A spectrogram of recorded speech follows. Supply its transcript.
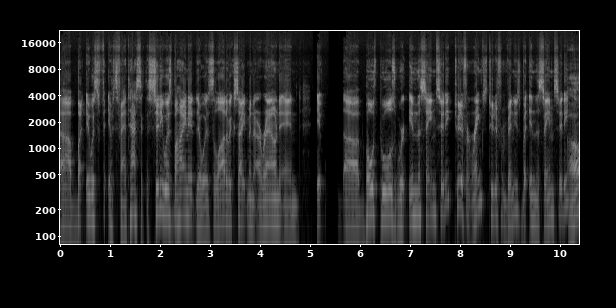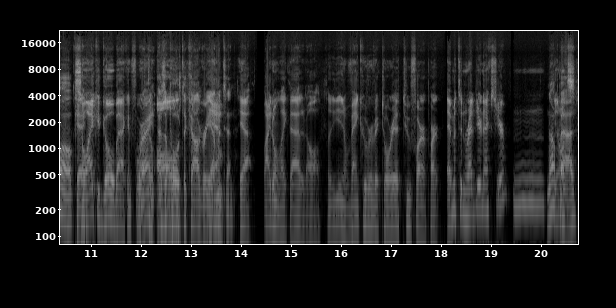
Uh, but it was it was fantastic. The city was behind it. There was a lot of excitement around, and it uh, both pools were in the same city, two different rinks, two different venues, but in the same city. Oh, okay. So I could go back and forth, right, as opposed to Calgary, yeah, Edmonton. Yeah, I don't like that at all. You know, Vancouver, Victoria, too far apart. Edmonton, Red Deer next year, mm, Not you know, bad. It's,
